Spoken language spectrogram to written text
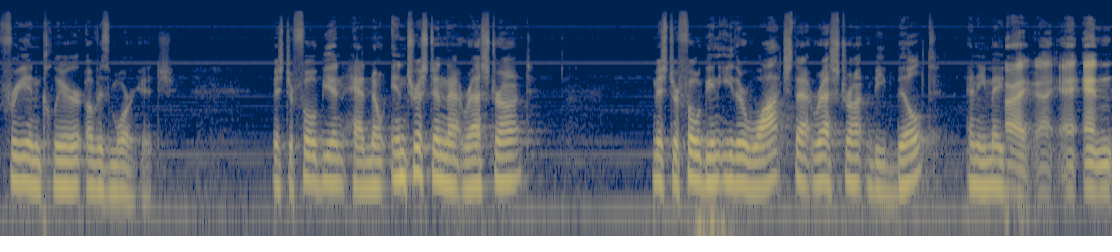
free and clear of his mortgage. Mr. Fobian had no interest in that restaurant. Mr. Fobian either watched that restaurant be built, and he made All right, uh, and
